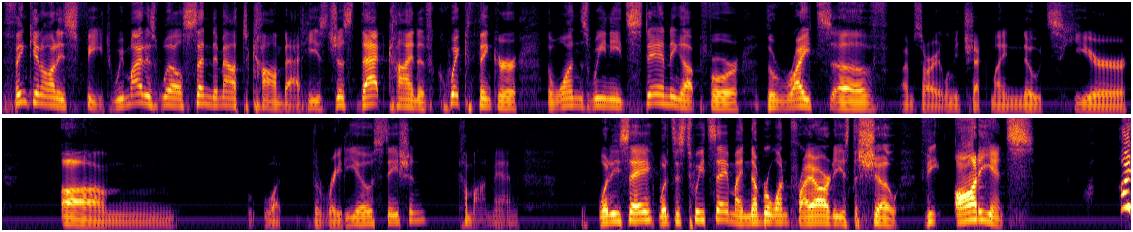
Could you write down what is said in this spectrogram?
thinking on his feet. We might as well send him out to combat. He's just that kind of quick thinker, the ones we need standing up for the rights of I'm sorry, let me check my notes here. Um what? The radio station? Come on, man. What did he say? What does his tweet say? My number one priority is the show, the audience. I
